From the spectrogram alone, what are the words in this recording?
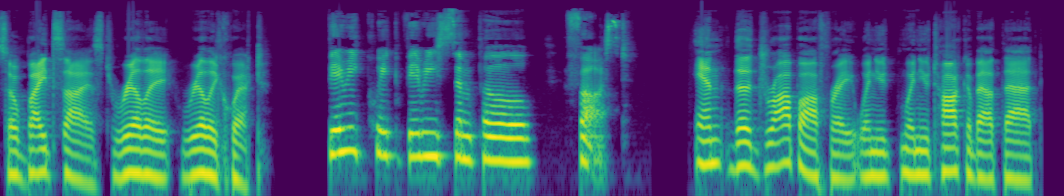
So bite sized, really, really quick. Very quick, very simple, fast. And the drop off rate when you when you talk about that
